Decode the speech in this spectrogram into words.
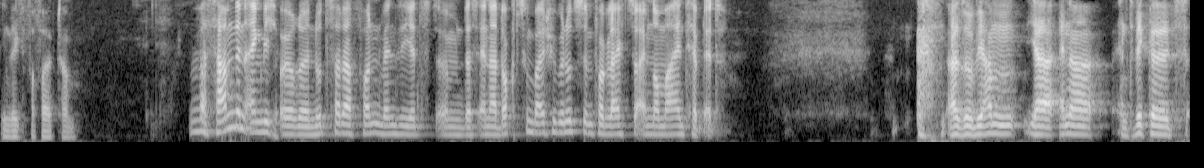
den wir verfolgt haben. Was haben denn eigentlich eure Nutzer davon, wenn sie jetzt ähm, das NRDoc zum Beispiel benutzen im Vergleich zu einem normalen Tablet? Also wir haben ja Enna entwickelt,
